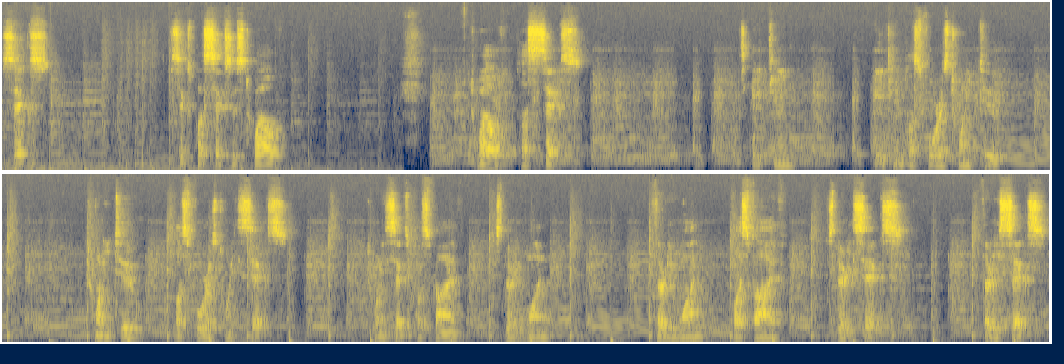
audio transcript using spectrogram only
6. 6 plus 6 is 12. 12 plus 6 is 18. 18 plus 4 is 22. 22 plus 4 is 26. 26 plus 5 is 31. 31 plus 5 is 36. 36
